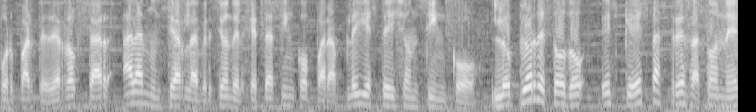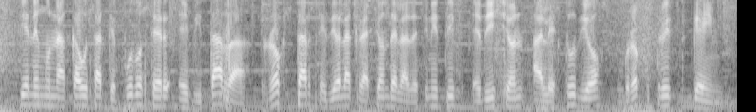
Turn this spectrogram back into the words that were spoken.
por parte de Rockstar al anunciar la versión del GTA V para PlayStation 5. Lo peor de todo es que estas tres razones tienen una causa que pudo ser evitada. Rockstar cedió la creación de la Definitive Edition al estudio Grove Street Games.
